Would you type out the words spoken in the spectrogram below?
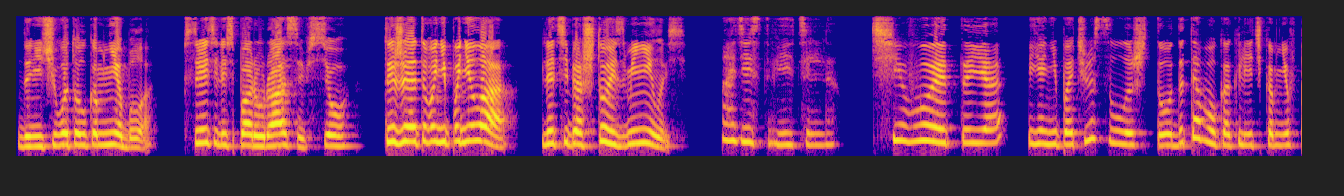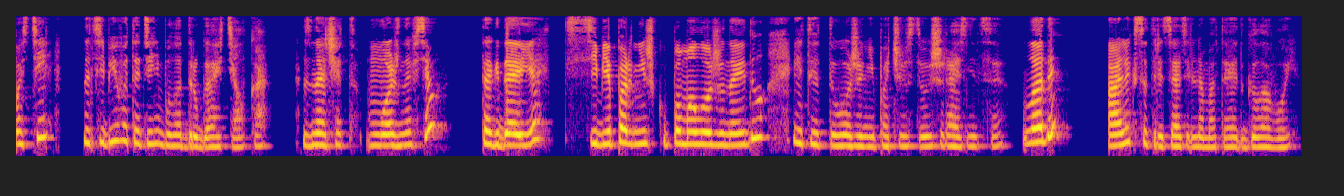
Да ничего толком не было. Встретились пару раз и все. Ты же этого не поняла! Для тебя что изменилось?» «А действительно, чего это я?» Я не почувствовала, что до того, как лечь ко мне в постель, на тебе в этот день была другая телка. Значит, можно все? Тогда я себе парнишку помоложе найду, и ты тоже не почувствуешь разницы. Лады?» Алекс отрицательно мотает головой.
